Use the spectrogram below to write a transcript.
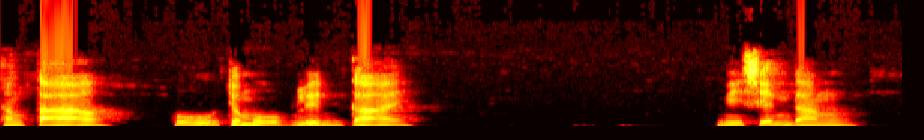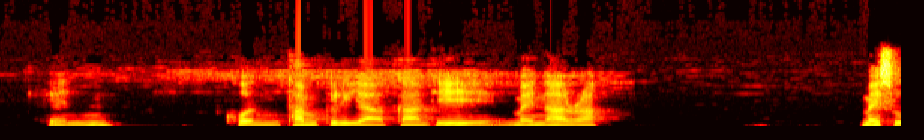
ทางตา หูจมูกลิ้นกาย มีเสียงดัง เห็นคนทำกิริยาการที่ไม่น่ารัก ไม่สุ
